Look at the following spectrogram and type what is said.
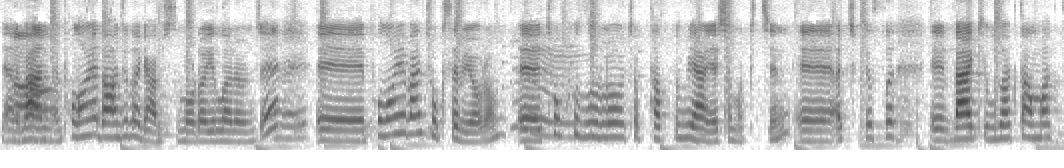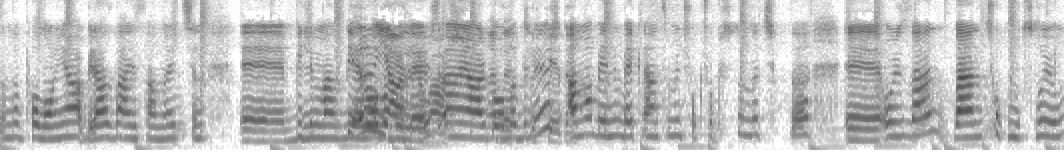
Yani Aa. ben Polonya'ya daha önce de gelmiştim orada yıllar önce. Evet. E, Polonya'yı ben çok seviyorum. E, Hmm. çok huzurlu, çok tatlı bir yer yaşamak için. E, açıkçası e, belki uzaktan baktığında Polonya biraz daha insanlar için e, bilinmez bir, Bir yer yargı olabilir. var. Ön yargı Evet, olabilir. Türkiye'de. Ama benim beklentimin çok çok üstünde çıktı. E, o yüzden ben çok mutluyum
